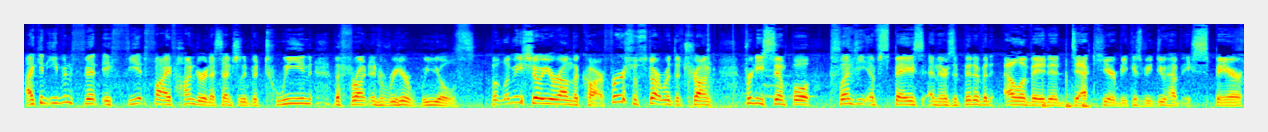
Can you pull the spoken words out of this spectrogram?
I can even fit a Fiat 500 essentially between the front and rear wheels. But let me show you around the car. First, we'll start with the trunk. Pretty simple, plenty of space, and there's a bit of an elevated deck here because we do have a spare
